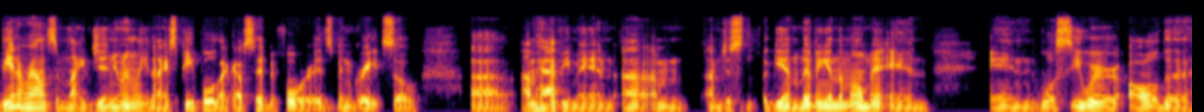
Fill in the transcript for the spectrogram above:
being around some like genuinely nice people, like I've said before, it's been great. So uh, I'm happy, man. Uh, I'm I'm just again living in the moment and and we'll see where all the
